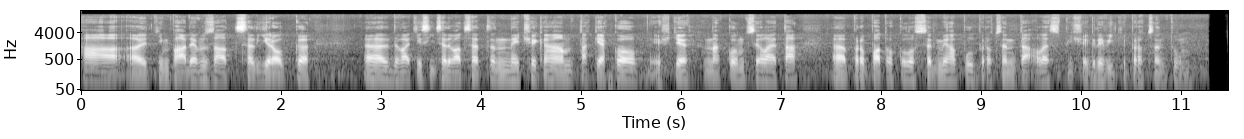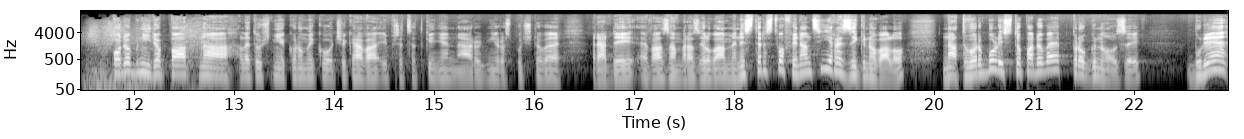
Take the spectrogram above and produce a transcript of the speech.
a e, tím pádem za celý rok 2020 nečekám tak jako ještě na konci léta propad okolo 7,5%, ale spíše k 9%. Podobný dopad na letošní ekonomiku očekává i předsedkyně Národní rozpočtové rady Eva Zamrazilová. Ministerstvo financí rezignovalo na tvorbu listopadové prognózy. Bude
